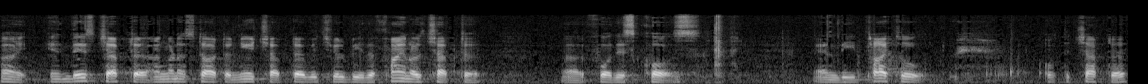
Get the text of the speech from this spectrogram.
Hi, in this chapter, I'm going to start a new chapter, which will be the final chapter uh, for this course. And the title of the chapter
